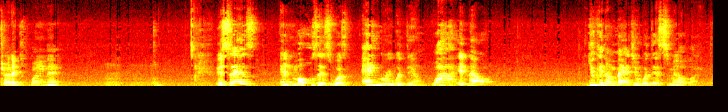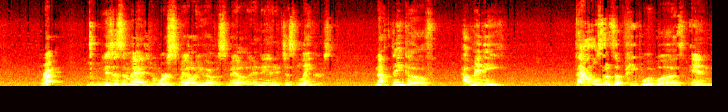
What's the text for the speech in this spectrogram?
try to explain that it says and Moses was angry with them why and now you can imagine what that smelled like right mm-hmm. You just imagine the worst smell you ever smelled, and then it just lingers. Now think of how many thousands of people it was, and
